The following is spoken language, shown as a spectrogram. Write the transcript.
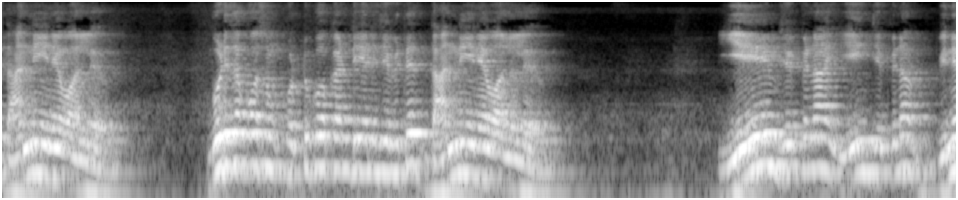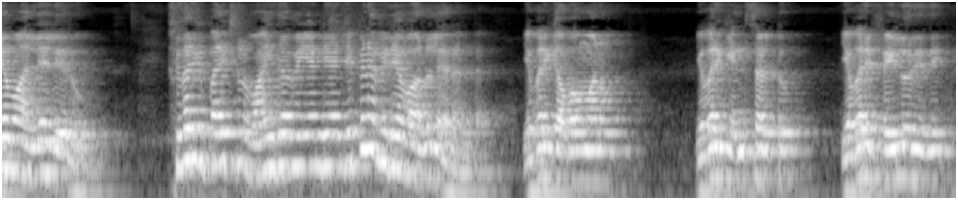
దాన్ని వినేవాళ్ళు లేరు. బూడిద కోసం కొట్టుకోకండి అని చెబితే దాన్ని వినేవాళ్ళు లేరు. ఏం చెప్పినా ఏం చెప్పినా వినేవాళ్ళే లేరు. చివరికి పరీక్షలు వాయిదా వేయండి అని చెప్పినా వినేవాళ్ళు లేరంట. ఎవరికి అవమానం? ఎవరికి ఇన్సల్ట్? ఎవరి ఫెయిల్యూర్ ఇది?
